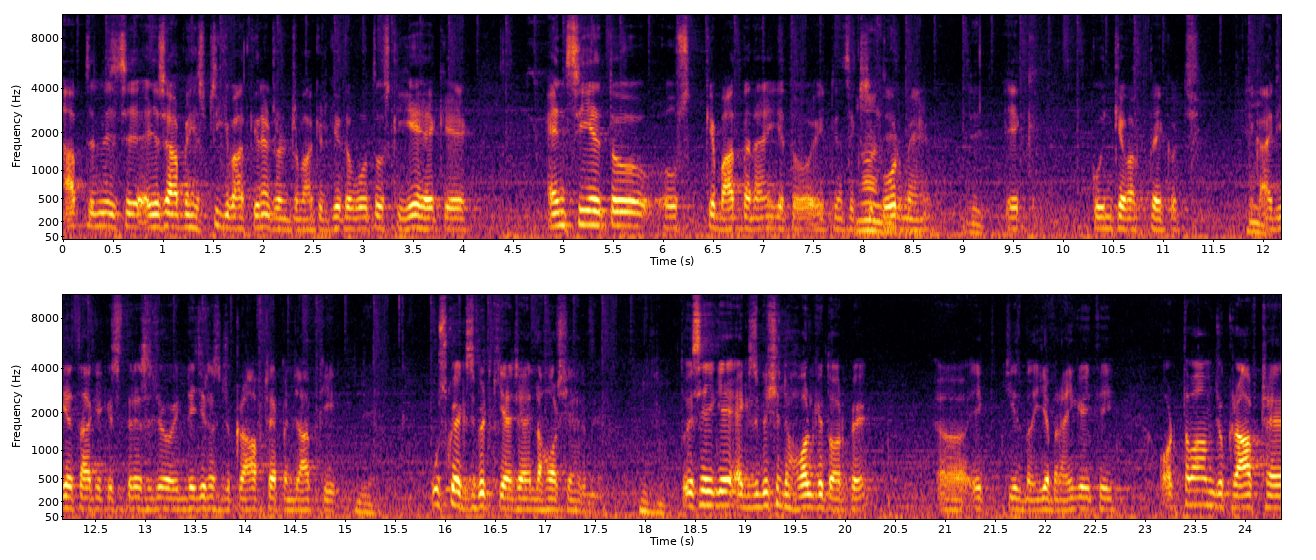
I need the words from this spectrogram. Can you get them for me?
आप जैसे जैसे आपने हिस्ट्री की बात की ना टोलेंटन मार्केट की तो वो तो उसकी ये है कि एनसीए तो उसके बाद बनाए ये तो 1864 हाँ में जी। एक क्वीन के वक्त पे कुछ एक। आइडिया था कि किसी तरह से जो इंडिजिनस जो क्राफ्ट है पंजाब की उसको एग्जिबिट किया जाए लाहौर शहर में। तो इसे एक एग्जीबिशन हॉल के तौर पे एक चीज़ ये बनाई गई थी। और तमाम जो क्राफ्ट है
